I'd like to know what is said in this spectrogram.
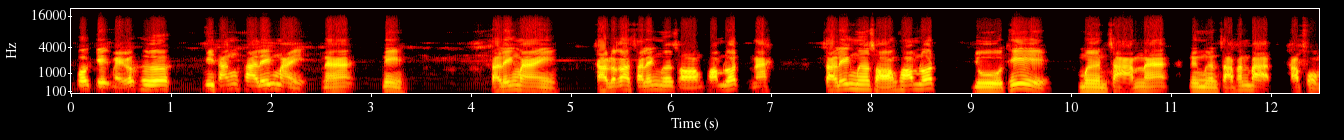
โปรเจกต์ใหม่ก็คือ มีทั้งซาเล้งใหม่นะฮะนี่ซาเล้งใหม่ครับแล้วก็ซาเล้งมือสองพร้อมรถนะซาเล้งมือสองพร้อมรถอยู่ที่หมื่นสามนะฮะหนึ่งหมื่นสามพันบาทครับผม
